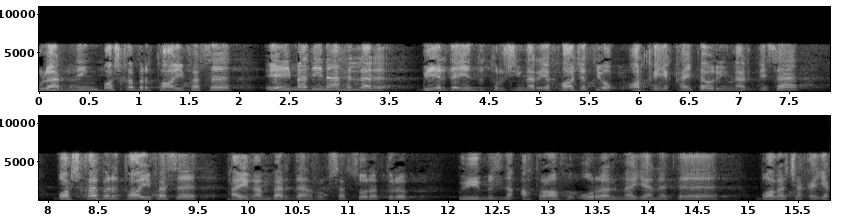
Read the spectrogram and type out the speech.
ularning boshqa bir toifasi ey madina ahillari bu yerda endi turishinglarga hojat yo'q orqaga qaytaveringlar desa boshqa bir toifasi payg'ambardan ruxsat so'rab turib uyimizni atrofi o'ralmagan edi bola chaqaga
